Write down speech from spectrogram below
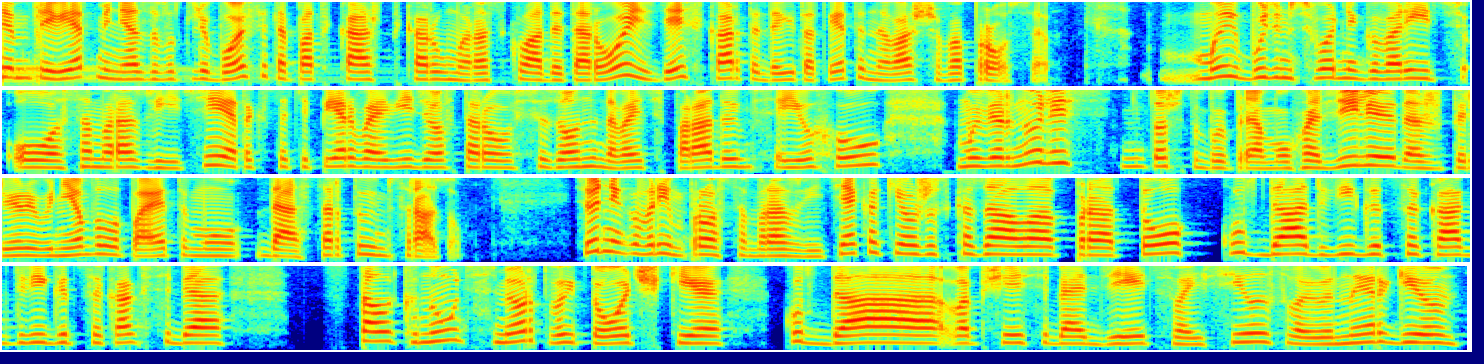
Всем привет, меня зовут Любовь, это подкаст «Карума. Расклады Таро», и здесь карты дают ответы на ваши вопросы. Мы будем сегодня говорить о саморазвитии. Это, кстати, первое видео второго сезона, давайте порадуемся, юху. Мы вернулись, не то чтобы прямо уходили, даже перерыва не было, поэтому, да, стартуем сразу. Сегодня говорим про саморазвитие, как я уже сказала, про то, куда двигаться, как двигаться, как себя столкнуть с мертвой точки, куда вообще себя деть, свои силы, свою энергию.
